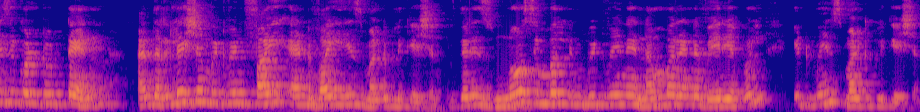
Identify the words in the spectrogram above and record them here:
is equal to 10 and the relation between 5 and y is multiplication. If there is no symbol in between a number and a variable, it means multiplication.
